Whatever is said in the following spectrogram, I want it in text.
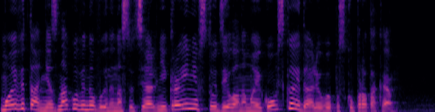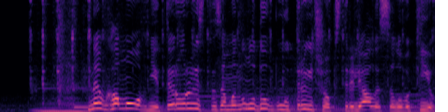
Моє вітання. Знакові новини на соціальній країні в студії Лана Маяковська. І далі у випуску про таке. Невгамовні терористи за минулу добу тричі обстріляли силовиків.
